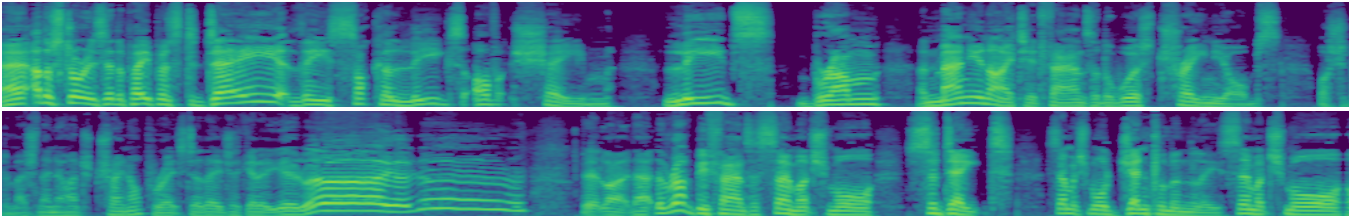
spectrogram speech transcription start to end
Uh, other stories in the papers today the soccer leagues of shame. Leeds, Brum, and Man United fans are the worst train yobs. Well, I should imagine they know how to train operates, do they? Just get a you bit like that. The rugby fans are so much more sedate, so much more gentlemanly, so much more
